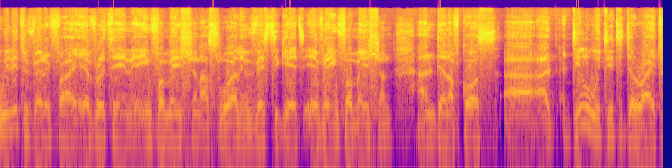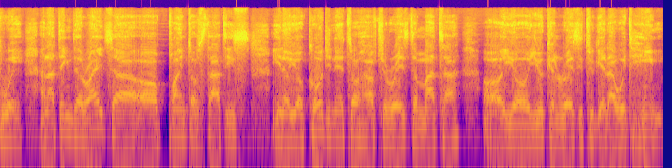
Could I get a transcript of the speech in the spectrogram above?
we need to verify everything, information as well, investigate every information and then of course uh, deal with it the right way. And I think the right uh, uh, point of start is, you know, your coordinator have to raise the matter or your, you can raise it together with him.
